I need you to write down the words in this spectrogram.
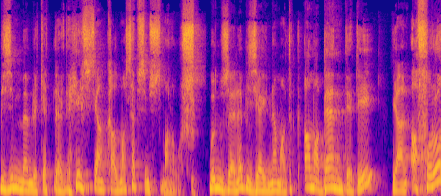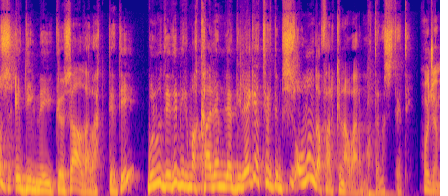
bizim memleketlerde Hristiyan kalmaz hepsi Müslüman olur. Bunun üzerine biz yayınlamadık. Ama ben dedi yani aforoz edilmeyi göze alarak dedi. Bunu dedi bir makalemle dile getirdim. Siz onun da farkına varmadınız dedi. Hocam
